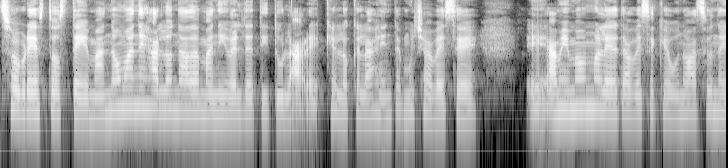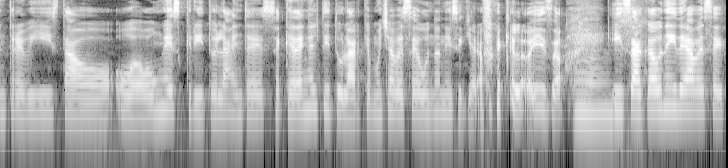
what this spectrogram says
sobre estos temas, no manejarlo nada más a nivel de titulares, que es lo que la gente muchas veces eh, a mí me molesta a veces que uno hace una entrevista o, un escrito y la gente se queda en el titular, que muchas veces uno ni siquiera fue que lo hizo, mm. y saca una idea a veces,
